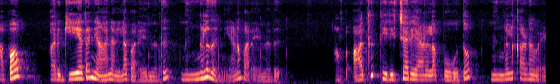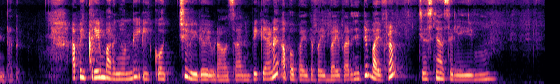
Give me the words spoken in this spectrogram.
അപ്പോൾ വർഗീയത ഞാനല്ല പറയുന്നത് നിങ്ങൾ തന്നെയാണ് പറയുന്നത്. അപ്പം അത് തിരിച്ചറിയാനുള്ള ബോധം നിങ്ങൾക്കാണ് വേണ്ടത്. അപ്പോൾ ഇത്രയും പറഞ്ഞുകൊണ്ട് ഈ കൊച്ചു വീഡിയോ ഇവിടെ അവസാനിപ്പിക്കുകയാണ്. അപ്പോൾ ബൈ ദ ബൈ ബൈ പറഞ്ഞിട്ട് ബൈ ഫ്രം ജസ്ന സലീം.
